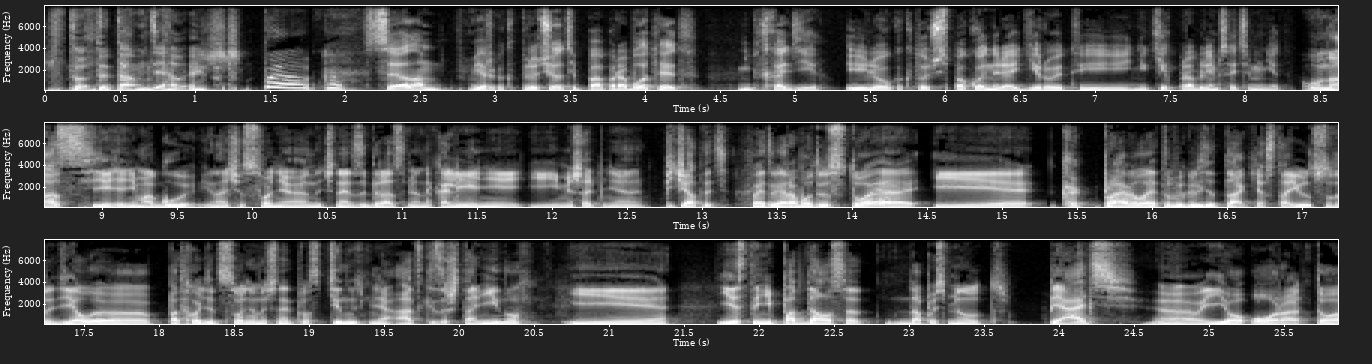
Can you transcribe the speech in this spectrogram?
Что ты там делаешь? Папа. В целом, Вера как-то приучила, типа, папа работает, не подходи. И Лёва как-то очень спокойно реагирует, и никаких проблем с этим нет. У нас сидеть я не могу, иначе Соня начинает забираться мне на колени и мешать мне печатать. Поэтому я работаю стоя, и, как правило, это выглядит так. Я стою, что-то делаю, подходит Соня, начинает просто тянуть меня адски за штанину. И если ты не поддался, допустим, минут 5 ее ора, то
